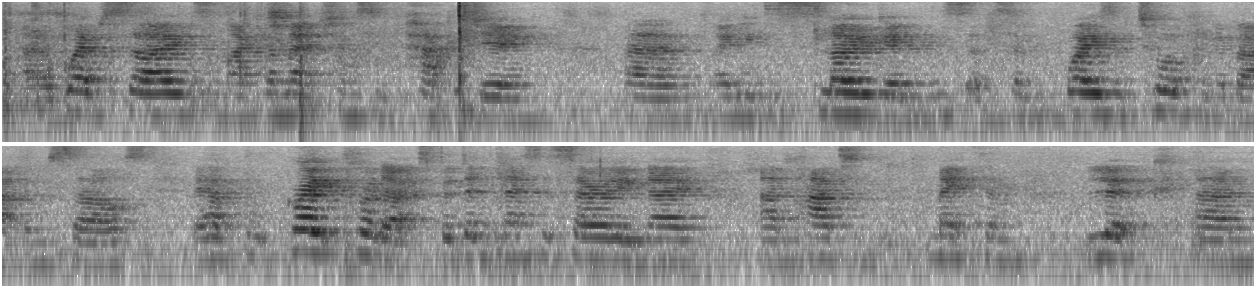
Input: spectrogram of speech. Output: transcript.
uh, websites, and like I mentioned, some packaging, um, they needed slogans and some ways of talking about themselves. They have great products but didn't necessarily know um, how to make them look um,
